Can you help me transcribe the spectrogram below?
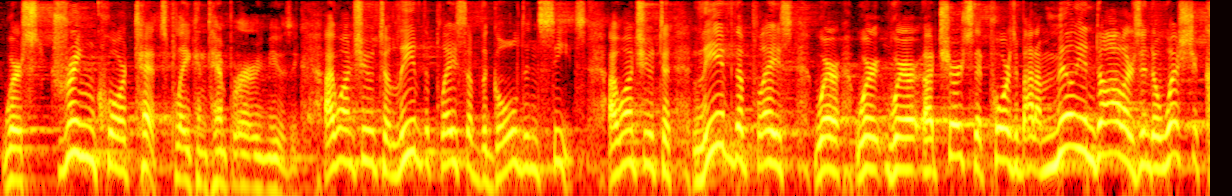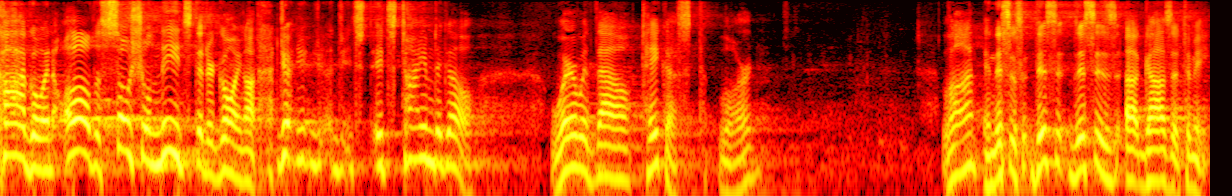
where string quartets play contemporary music. I want you to leave the place of the golden seats. I want you to leave the place where, where, where a church that pours about a million dollars into West Chicago and all the social needs that are going on. It's, it's time to go. Where would thou take us, Lord? Lon, and this is, this, this is uh, Gaza to me.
